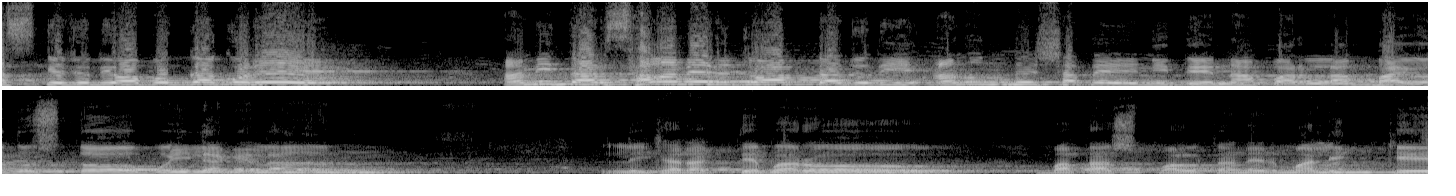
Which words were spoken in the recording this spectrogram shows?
আজকে যদি অবজ্ঞা করে আমি তার সালামের জবাবটা যদি আনন্দের সাথে নিতে না পারলাম, ভাই দোস্ত, বইলা গেলাম। লেখা রাখতে পারো, বাতাস পাল্টানের মালিককে।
